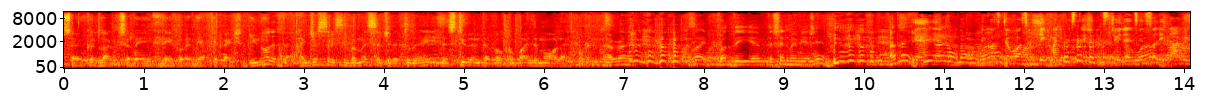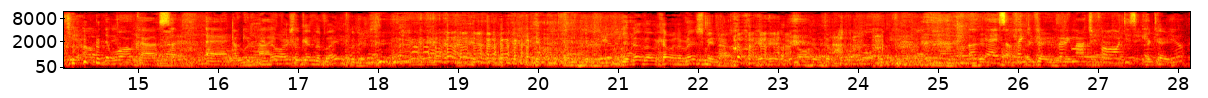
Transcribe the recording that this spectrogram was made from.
So good luck to the people in the occupation. You know that I just received a message that today the students have occupied the Mole. Oh, right. right. What, the, um, the Cinema Museum? Have they? Yeah, yeah, no, because there was a big manifestation of students in solidarity of the workers and occupied. No, I shall get the blame for this. you know they'll come and arrest me now. Okay, so thank you Okay. very much for this Okay. interview.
